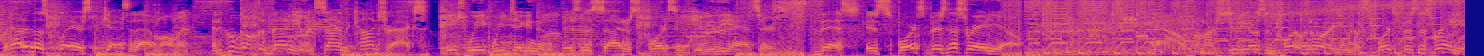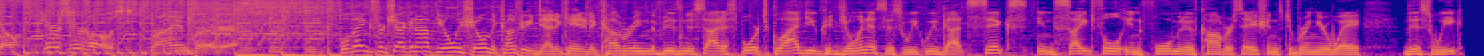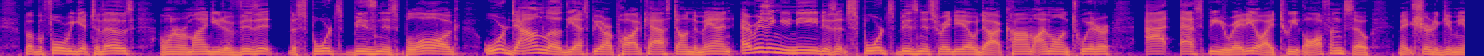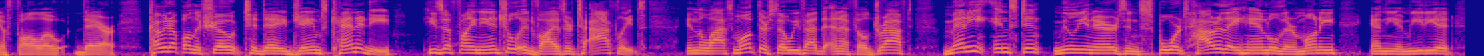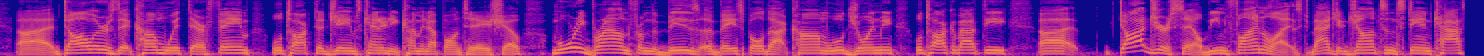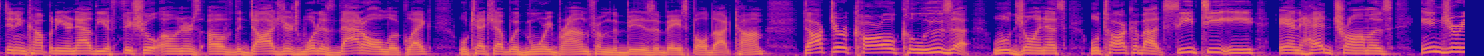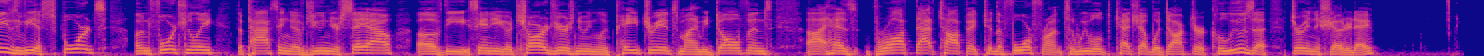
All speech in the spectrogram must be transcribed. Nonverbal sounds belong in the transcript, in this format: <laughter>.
But how did those players get to that moment? And who built the venue and signed the contracts? Each week we dig into the business side of sports and give you the answers. This is Sports Business Radio. Now, from our studios in Portland, Oregon with Sports Business Radio, here's your host, Brian Berger. Well, thanks for checking out the only show in the country dedicated to covering the business side of sports. Glad you could join us this week. We've got six insightful, informative conversations to bring your way this week. But before we get to those, I want to remind you to visit the Sports Business blog or download the SBR podcast on demand. Everything you need is at sportsbusinessradio.com. I'm on Twitter at SB Radio. I tweet often, so make sure to give me a follow there. Coming up on the show today, James Kennedy. He's a financial advisor to athletes. In the last month or so, we've had the NFL draft. Many instant millionaires in sports. How do they handle their money and the immediate uh, dollars that come with their fame? We'll talk to James Kennedy coming up on today's show. Maury Brown from the bizofbaseball.com will join me. We'll talk about the uh, Dodger sale being finalized. Magic Johnson, Stan Kasten, and company are now the official owners of the Dodgers. What does that all look like? We'll catch up with Maury Brown from the bizofbaseball.com. Dr. Carl Kaluza will join us. We'll talk about CTE and head traumas, injuries via sports. Unfortunately, the passing of Junior Seau of the San Diego Chargers, New England Patriots, Miami Dolphins uh, has brought that topic to the forefront. So we will catch up with Dr. Kaluza during the show today.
